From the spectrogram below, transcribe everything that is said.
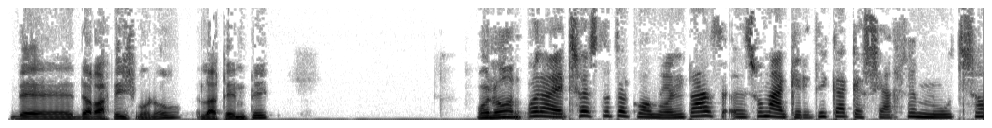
de, de racismo, ¿no? Latente. Bueno, Bueno, de hecho, esto que comentas es una crítica que se hace mucho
